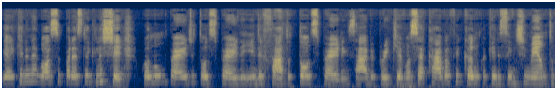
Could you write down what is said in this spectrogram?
é aquele negócio parece que é clichê. Quando um perde, todos perdem. E de fato, todos perdem, sabe? Porque você acaba ficando com aquele sentimento,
